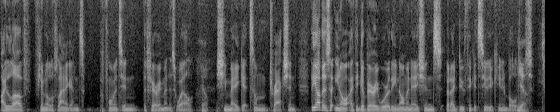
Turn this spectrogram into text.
I love Fionnuala Flanagan's performance in The Ferryman as well. Yep. She may get some traction. The others, you know, I think are very worthy nominations, but I do think it's Celia Keenan Bolger's. Yeah.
